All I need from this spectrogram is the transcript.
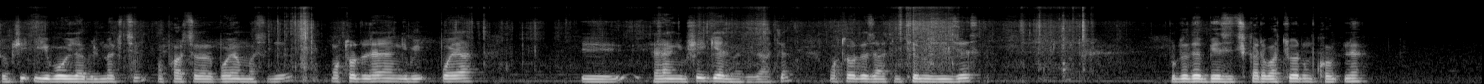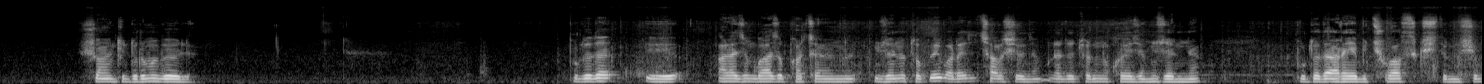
Çünkü iyi boyayabilmek için o parçalar boyanması diye. Motorda herhangi bir boya e, herhangi bir şey gelmedi zaten. Motoru da zaten temizleyeceğiz. Burada da bezi çıkarıp atıyorum komple. Şu anki durumu böyle. Burada da e, aracın bazı parçalarını üzerine toplayıp aracı çalıştıracağım. Radyatörünü koyacağım üzerine. Burada da araya bir çuval sıkıştırmışım.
